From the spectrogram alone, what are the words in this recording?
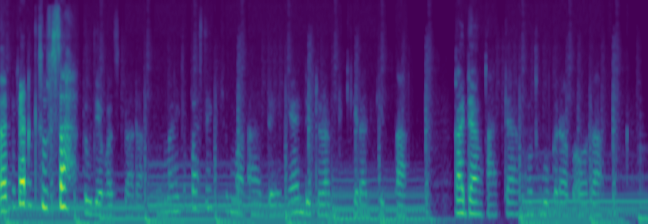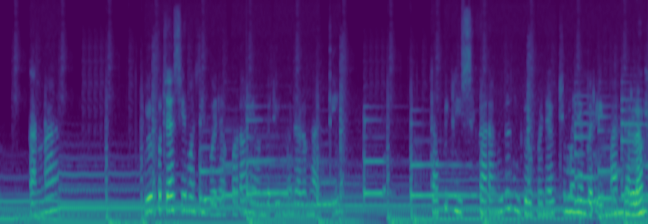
tapi kan susah tuh zaman sekarang. Iman itu pasti cuma adanya di dalam pikiran kita kadang-kadang untuk beberapa orang. Karena gue percaya sih masih banyak orang yang beriman dalam hati tapi di sekarang itu juga banyak cuma yang beriman dalam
